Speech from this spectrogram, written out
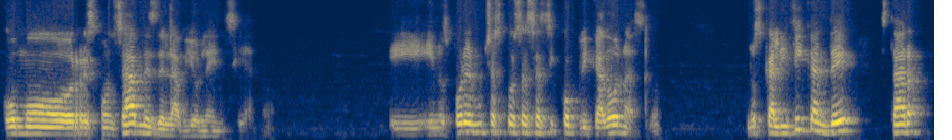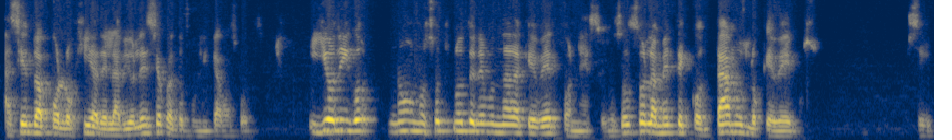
como responsables de la violencia. Y, nos ponen muchas cosas así complicadonas. Nos califican de estar haciendo apología de la violencia cuando publicamos fotos. Y yo digo, no, nosotros no tenemos nada que ver con eso. Nosotros solamente contamos lo que vemos. ¿sí?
